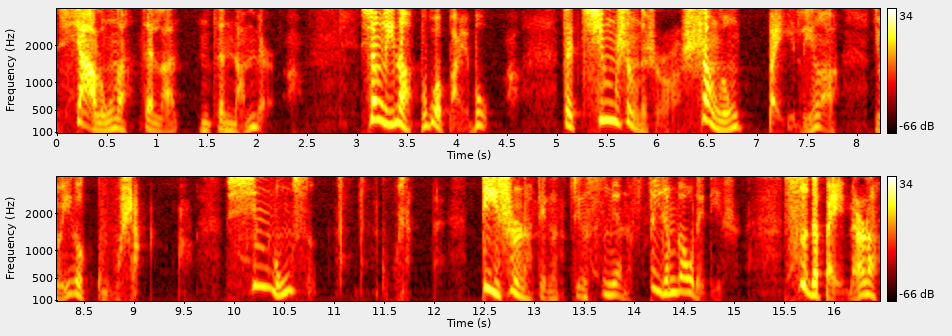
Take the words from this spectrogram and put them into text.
下龙呢在南，在南边啊，相离呢不过百步啊。在清盛的时候，上龙北陵啊有一个古刹啊，兴隆寺。地势呢？这个这个四面呢非常高，这地势。寺的北面呢，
